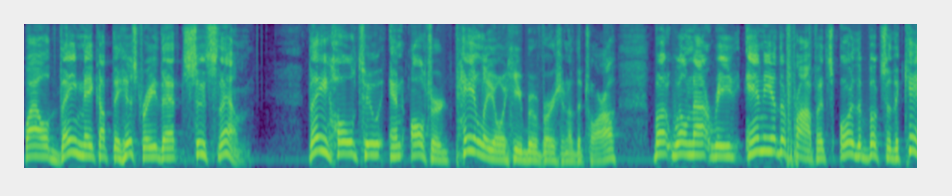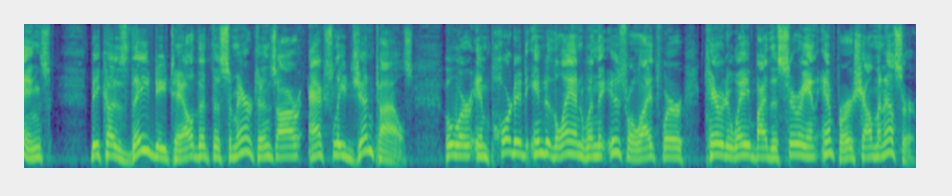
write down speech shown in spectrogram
while they make up the history that suits them. They hold to an altered Paleo Hebrew version of the Torah, but will not read any of the prophets or the books of the kings because they detail that the Samaritans are actually Gentiles who were imported into the land when the Israelites were carried away by the Syrian emperor Shalmaneser.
